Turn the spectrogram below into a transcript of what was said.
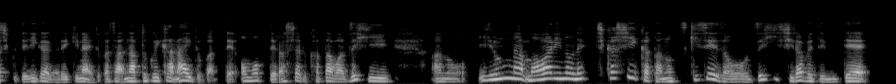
しくて理解ができないとかさ、納得いかないとかって思ってらっしゃる方は、ぜひ、あの、いろんな周りのね、近しい方の月星座をぜひ調べてみて、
